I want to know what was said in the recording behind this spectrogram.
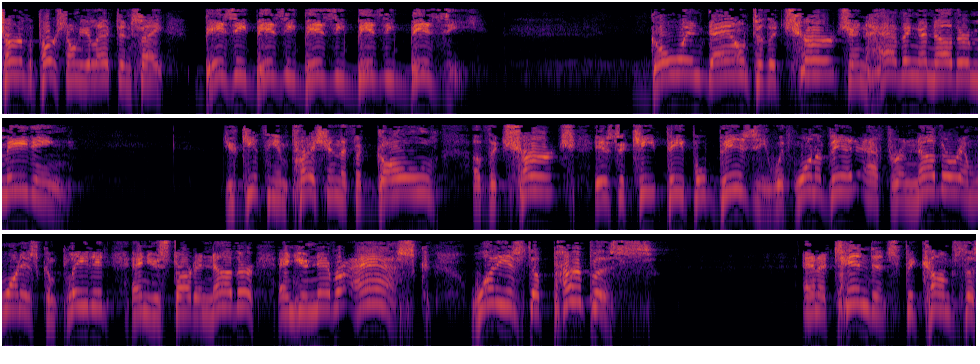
Turn to the person on your left and say, busy, busy, busy, busy, busy. Going down to the church and having another meeting. You get the impression that the goal of the church is to keep people busy with one event after another and one is completed and you start another and you never ask, what is the purpose? And attendance becomes the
